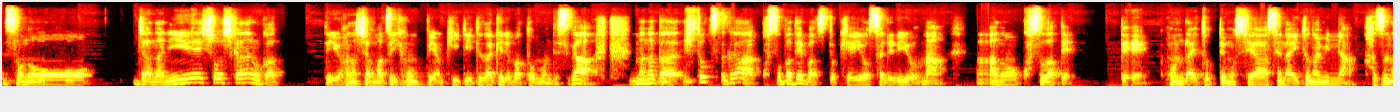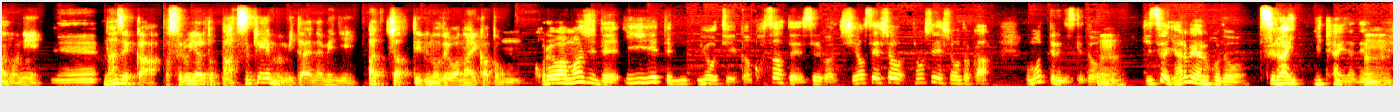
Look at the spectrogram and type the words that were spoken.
その、じゃあ何故少子化なのかっていう話はまあぜひ本編を聞いていただければと思うんですが、まあなんか一つが子育て罰と形容されるような、あの子育てって本来とっても幸せな営みなはずなのに、ねなぜかそれをやると罰ゲームみたいな目に遭っちゃっているのではないかと。うんこれはマジで言い得てみようというか、子育てすれば幸せでしょ、楽しいでしょとか思ってるんですけど、うん。実はやればやるほど辛いみたいなね、うん。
